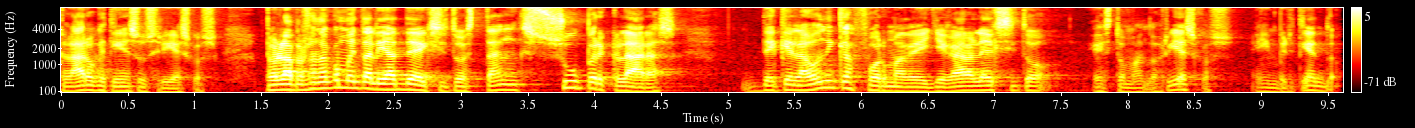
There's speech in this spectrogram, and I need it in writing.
Claro que tiene sus riesgos. Pero la persona con mentalidad de éxito están súper claras de que la única forma de llegar al éxito es tomando riesgos e invirtiendo.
